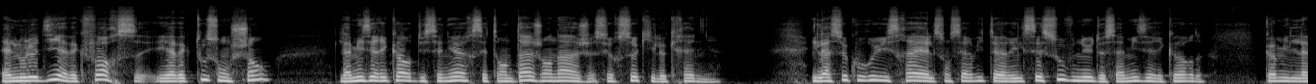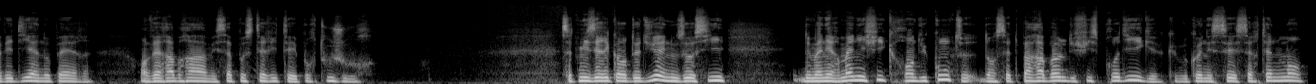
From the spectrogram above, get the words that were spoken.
Elle nous le dit avec force et avec tout son chant, la miséricorde du Seigneur s'étend d'âge en âge sur ceux qui le craignent. Il a secouru Israël, son serviteur, il s'est souvenu de sa miséricorde, comme il l'avait dit à nos pères envers Abraham et sa postérité pour toujours. Cette miséricorde de Dieu, elle nous est aussi de manière magnifique rendu compte dans cette parabole du Fils prodigue que vous connaissez certainement.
